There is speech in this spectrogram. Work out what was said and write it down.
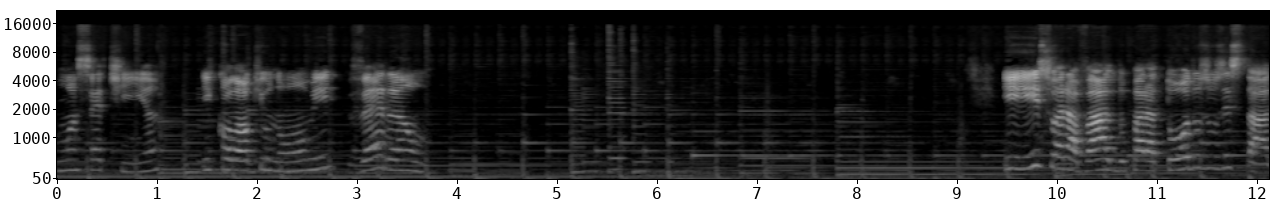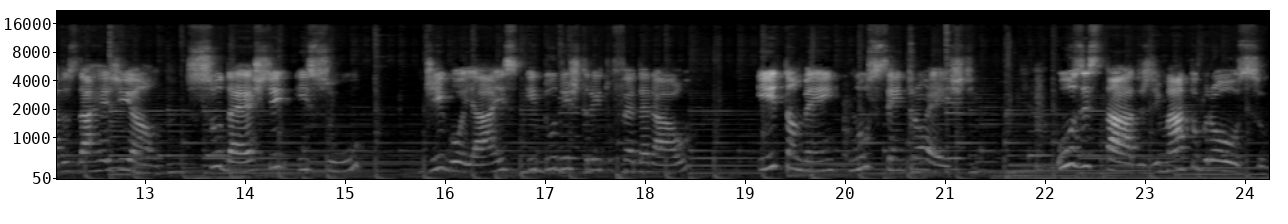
uma setinha e coloque o nome verão. E isso era válido para todos os estados da região Sudeste e Sul de Goiás e do Distrito Federal e também no Centro-Oeste. Os estados de Mato Grosso,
